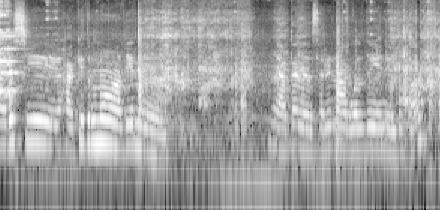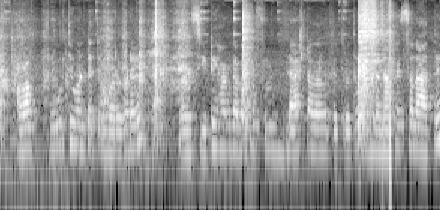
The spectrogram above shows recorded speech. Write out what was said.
ತರಿಸಿ ಹಾಕಿದ್ರು ಅದೇನು ಯಾಕೆ ಸರಿನ ಆಗವಲ್ದು ಏನಿಲ್ಲರಪ್ಪ ಅವಾಗ ಪೂರ್ತಿ ಹೊಂಟೈತ್ರಿ ಹೊರಗಡೆ. ಸೀಟಿ ಹಾಕಿದಾಗಂತೂ ಫುಲ್ ಬ್ಲಾಸ್ಟ್ ಆಗಾಗತ್ತೈತ್ರಿ ಅದು ಒಂದು ನಾಲ್ಕೈದು ಸಲ ಆತು.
